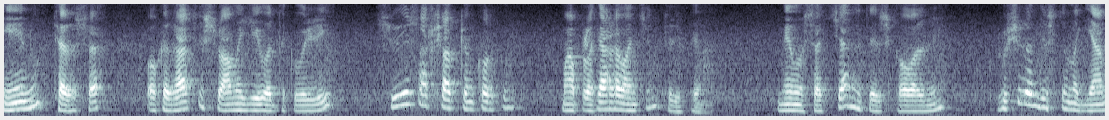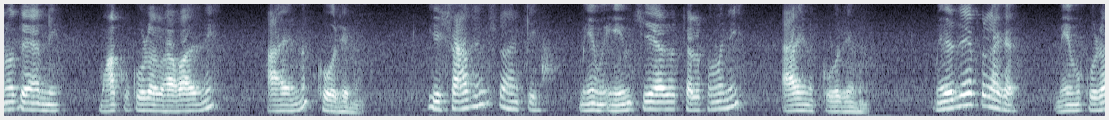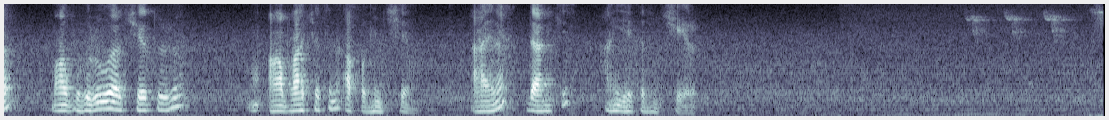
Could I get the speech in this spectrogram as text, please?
నేను తెరస ఒక రాత్రి స్వామీజీ వద్దకు వెళ్ళి స్వీయ సాక్షాత్కం కొరకు మా ప్రగాఢ వంచన తెలిపాము. మేము సత్యాన్ని తెలుసుకోవాలని ఋషులు అందిస్తున్న జ్ఞానోదయాన్ని మాకు కూడా రావాలని ఆయన కోరాము. ఇది సాధించడానికి మేము ఏం చేయాలో తెలపమని ఆయన కోరాము. మీరేపలాగా మేము కూడా మా గురువు వారి చేతుల్లో ఆ బాధ్యతను అప్పగించాము. ఆయన దానికి అంగీకరించారు.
